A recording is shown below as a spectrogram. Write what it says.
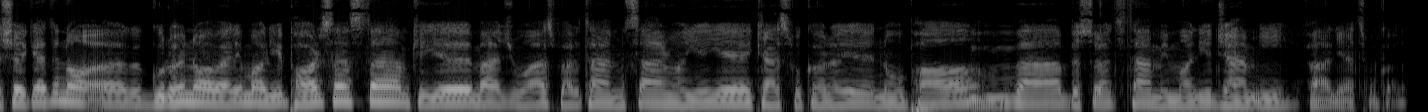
شرکت نا... گروه نوآوری مالی پارس هستم که یه مجموعه است برای تامین سرمایه کسب و کارهای نوپا و به صورت تامین مالی جمعی فعالیت می‌کنه.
